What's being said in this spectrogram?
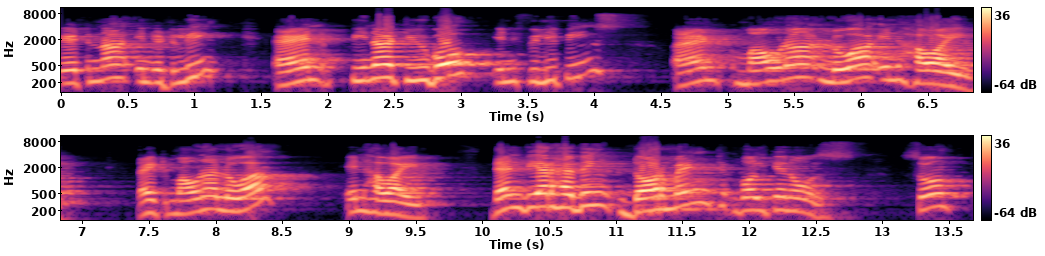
Etna in Italy and Pinatubo in Philippines and Mauna Loa in Hawaii right Mauna Loa in Hawaii. Then we are having dormant volcanoes. So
